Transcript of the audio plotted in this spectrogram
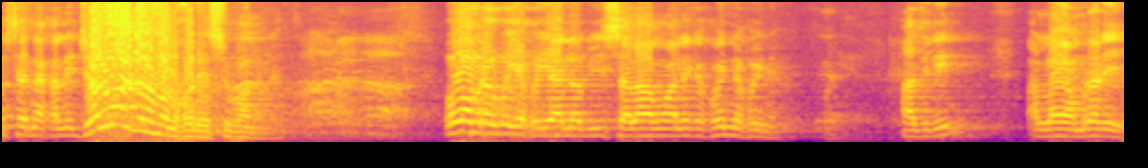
উসানা, খালি জলমল জলমল করে, সুবহানাল্লাহ। ও আমরা বইয়া কইয়া নবী, সালাম আলাইকা, কই না কই না? হাজরিন আল্লাহ আমরা রে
